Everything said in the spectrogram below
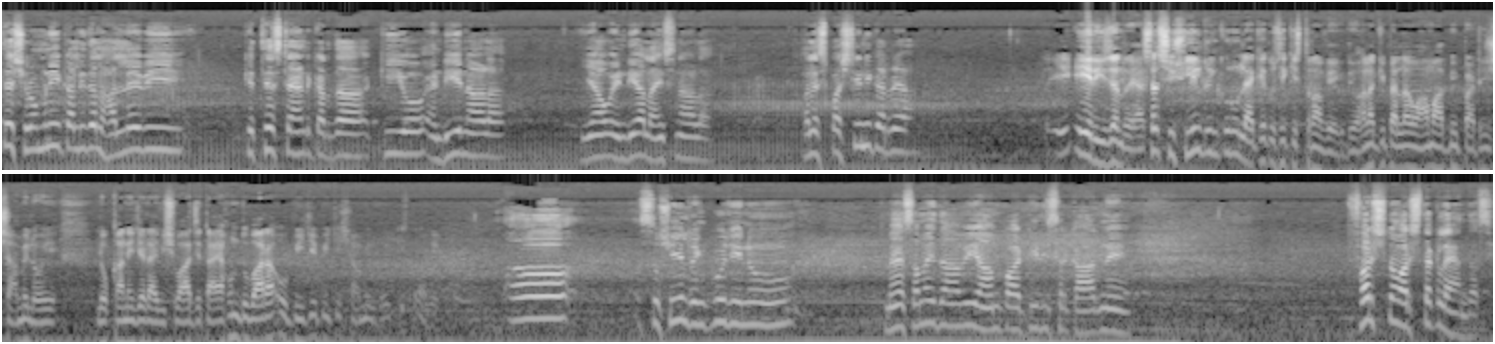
ਤੇ ਸ਼੍ਰੋਮਣੀ ਅਕਾਲੀ ਦਲ ਹਾਲੇ ਵੀ ਕਿੱਥੇ ਸਟੈਂਡ ਕਰਦਾ ਕੀ ਉਹ ਐਨਡੀਏ ਨਾਲ ਆ ਜਾਂ ਉਹ ਇੰਡੀਆ ਅਲਾਈਅੰਸ ਨਾਲ ਆ ਹਲੇ ਸਪਸ਼ਟ ਹੀ ਨਹੀਂ ਕਰ ਰਿਹਾ। ਇਹ ਰੀਜ਼ਨ ਰਿਹਾ। ਸਰ, ਸੁਸ਼ੀਲ ਰਿੰਕੂ ਨੂੰ ਲੈ ਕੇ ਤੁਸੀਂ ਕਿਸ ਤਰ੍ਹਾਂ ਵੇਖਦੇ ਹੋ? ਹਾਲਾਂਕਿ ਪਹਿਲਾਂ ਉਹ ਆਮ ਆਦਮੀ ਪਾਰਟੀ 'ਚ ਸ਼ਾਮਿਲ ਹੋਏ। ਲੋਕਾਂ ਨੇ ਜਿਹੜਾ ਵਿਸ਼ਵਾਸ ਜਤਾਇਆ, ਹੁਣ ਦੁਬਾਰਾ ਉਹ ਬੀਜੇਪੀ 'ਚ ਸ਼ਾਮਿਲ ਹੋਏ, ਕਿਸ ਤਰ੍ਹਾਂ ਵੇਖਦੇ ਹੋ? ਸੁਸ਼ੀਲ ਰਿੰਕੂ ਜੀ ਨੂੰ ਮੈਂ ਸਮਝਦਾ ਵੀ ਆਮ ਪਾਰਟੀ ਦੀ ਸਰਕਾਰ ਨੇ ਫਰਸ਼ ਤੋਂ ਅਰਸ਼ ਤੱਕ ਲੈ ਆਂਦਾ ਸੀ।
